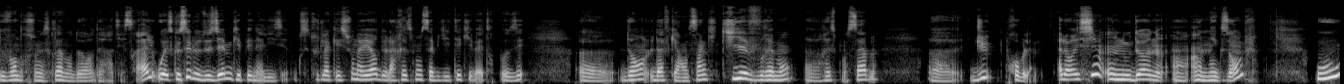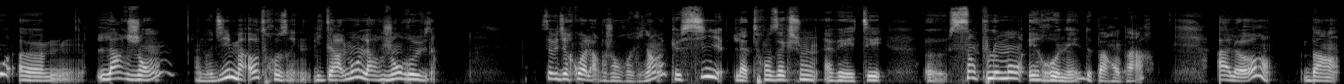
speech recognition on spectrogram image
de vendre son esclave en dehors des rats Israël. Ou est-ce que c'est le deuxième qui est pénalisé? Donc c'est toute la question d'ailleurs de la responsabilité qui va être posée dans le DAF 45. Qui est vraiment responsable euh, du problème. Alors ici, on nous donne un, exemple où euh, l'argent, on nous dit ma haute roserine, littéralement l'argent revient. Ça veut dire quoi l'argent revient? Que si la transaction avait été euh, simplement erronée de part en part, alors, ben,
